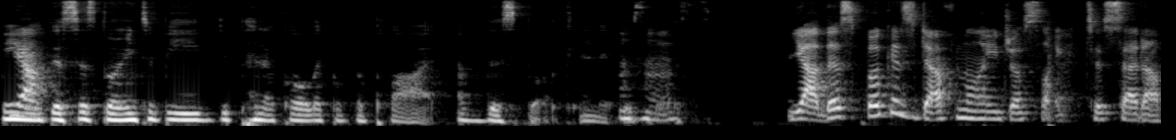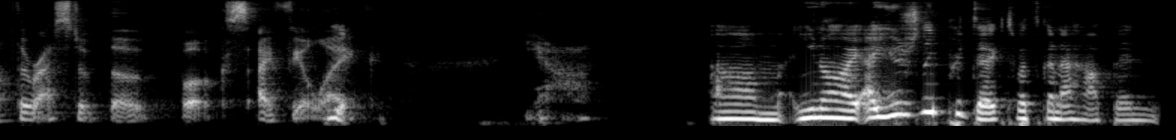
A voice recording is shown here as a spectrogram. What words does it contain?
Being Yeah. like this is going to be the pinnacle like of the plot of this book and it was Mhm. this. yeah, this book is definitely just, like, to set up the rest of the books, I feel like. Yeah. Um, you know, I, I usually predict what's gonna happen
